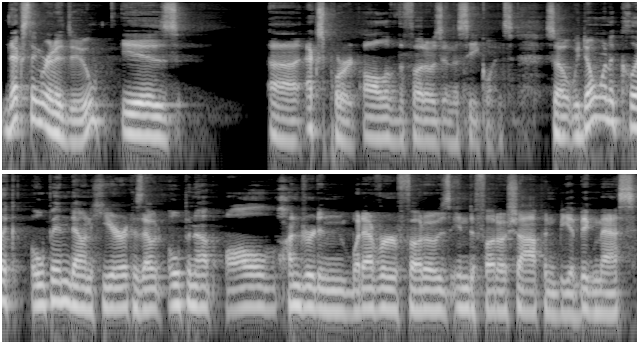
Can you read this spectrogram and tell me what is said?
Next thing we're going to do is uh, export all of the photos in the sequence. So we don't want to click open down here because that would open up all hundred and whatever photos into Photoshop and be a big mess.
